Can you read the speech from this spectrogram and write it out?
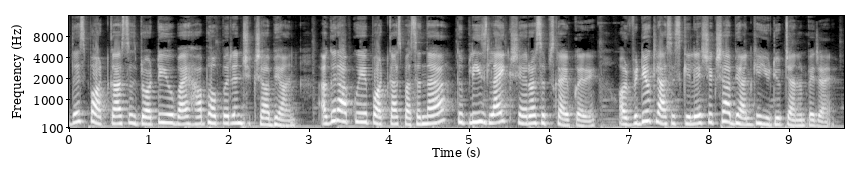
this podcast is brought you by Hubhopper शिक्षा अभियान अगर आपको ये पॉडकास्ट पसंद आया तो प्लीज़ लाइक शेयर और सब्सक्राइब करें। और वीडियो क्लासेस के लिए शिक्षा अभियान के यूट्यूब चैनल पर जाएँ।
